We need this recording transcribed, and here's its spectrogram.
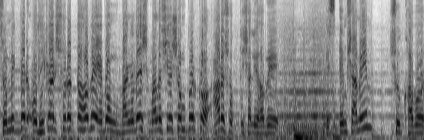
শ্রমিকদের অধিকার সুরক্ষা হবে এবং বাংলাদেশ মালয়েশিয়া সম্পর্ক আরও শক্তিশালী হবে। এস এম শামীম, সুখবর।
